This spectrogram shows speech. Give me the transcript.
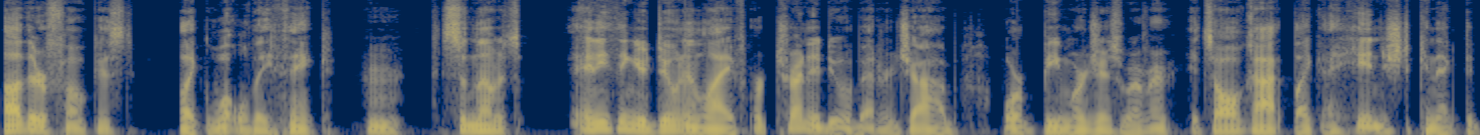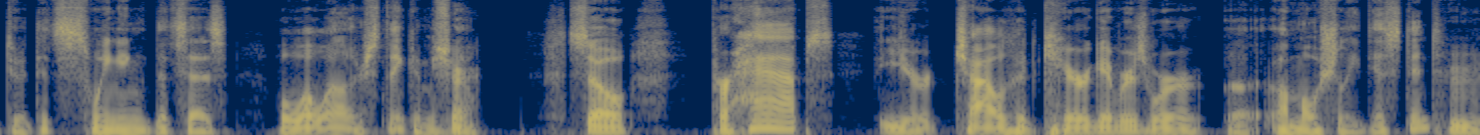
other focused. Like, what will they think? Hmm. So, in other words, anything you're doing in life or trying to do a better job or be more generous, whatever, it's all got like a hinged connected to it that's swinging that says, well, what will others think of me? Sure. here? So perhaps your childhood caregivers were uh, emotionally distant, Hmm.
